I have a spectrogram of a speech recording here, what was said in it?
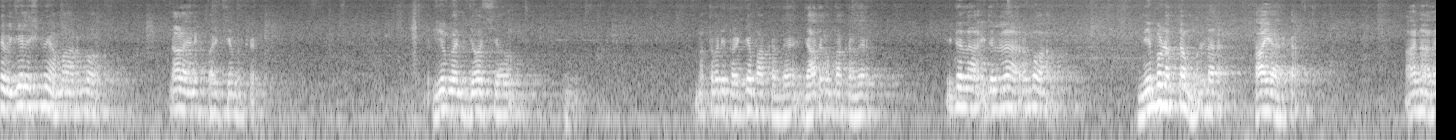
இந்த விஜயலட்சுமி அம்மா ரொம்ப நாளாக எனக்கு பரிச்சயம் இருக்கு. யூகன் ஜோசியம் மற்றபடி பிரஜை பார்க்கறது ஜாதகம் பார்க்குறது இதெல்லாம் இதெல்லாம் ரொம்ப நிபுணத்துவம் உள்ள தாயாக இருக்கா. அதனால்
